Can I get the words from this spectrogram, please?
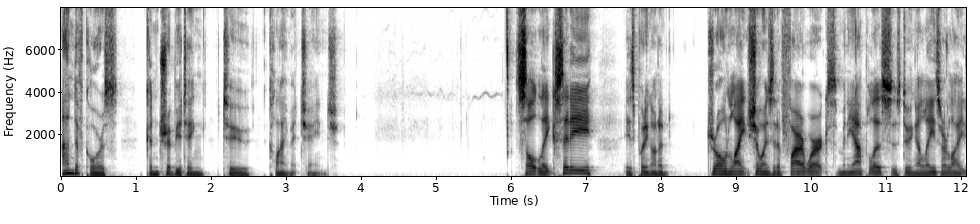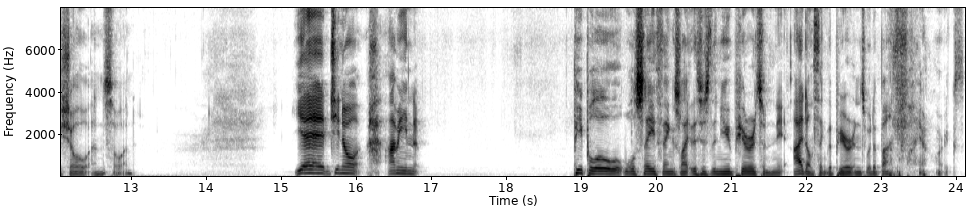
And of course, contributing to climate change. Salt Lake City is putting on a drone light show instead of fireworks. Minneapolis is doing a laser light show, and so on. Yeah, do you know? I mean, people will say things like, "This is the new Puritan." I don't think the Puritans would have banned fireworks.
